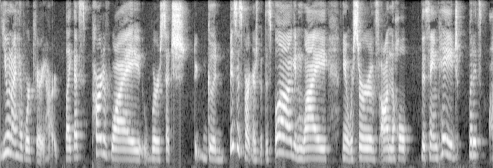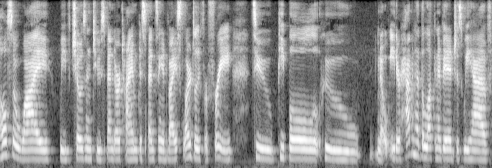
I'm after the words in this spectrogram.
you and i have worked very hard. Like that's part of why we're such good business partners with this blog and why you know we're sort of on the whole the same page, but it's also why we've chosen to spend our time dispensing advice largely for free to people who, you know, either haven't had the luck and advantages we have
